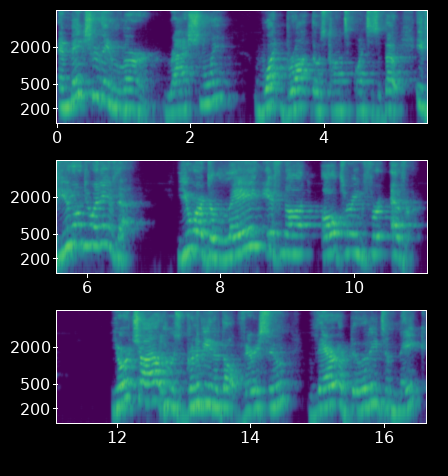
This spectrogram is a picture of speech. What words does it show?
and make sure they learn rationally what brought those consequences about. If you don't do any of that, you are delaying, if not altering forever, your child who is going to be an adult very soon, their ability to make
